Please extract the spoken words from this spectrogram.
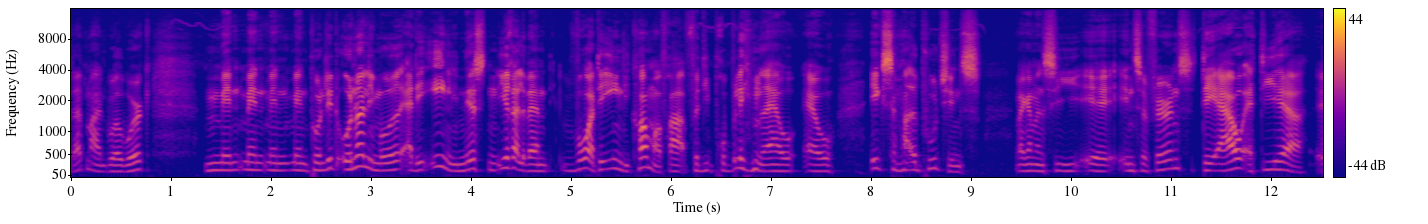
that might well work. Men, men, men, men på en lidt underlig måde er det egentlig næsten irrelevant, hvor det egentlig kommer fra, fordi problemet er jo, er jo ikke så meget Putins hvad kan man sige, uh, interference, det er jo, at de her uh,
